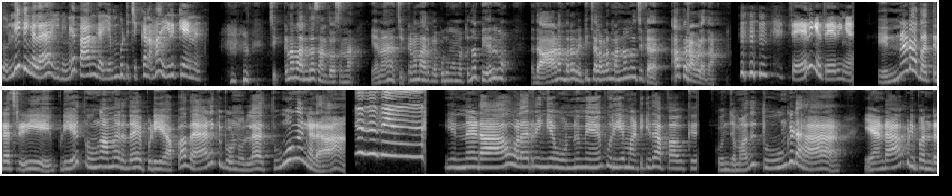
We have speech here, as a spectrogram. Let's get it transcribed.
சொல்லிட்டீங்களே இனிமே பாருங்க எம்பிட்டு சிக்கனமா இருக்கேன்னு. சிக்கனமா இருந்தா சந்தோஷம் தான் ஏன்னா சிக்கனமா இருக்க குடும்பம் மட்டும்தான் பெருகும். அது ஆடம்பரம் வெட்டி செலவுலாம் பண்ணணும்னு வச்சுக்க அப்புறம் அவ்வளவுதான். சரிங்க சரிங்க. என்னடா பத்ரஸ்ரீ இப்படியே தூங்காம இருந்தா எப்படி? அப்பா வேலைக்கு போகணும்ல தூங்குங்கடா. என்னடா உளறீங்க? ஒண்ணுமே புரிய மாட்டேங்குது அப்பாவுக்கு. கொஞ்சமாவது தூங்குடா. ஏன்டா இப்படி பண்ற?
